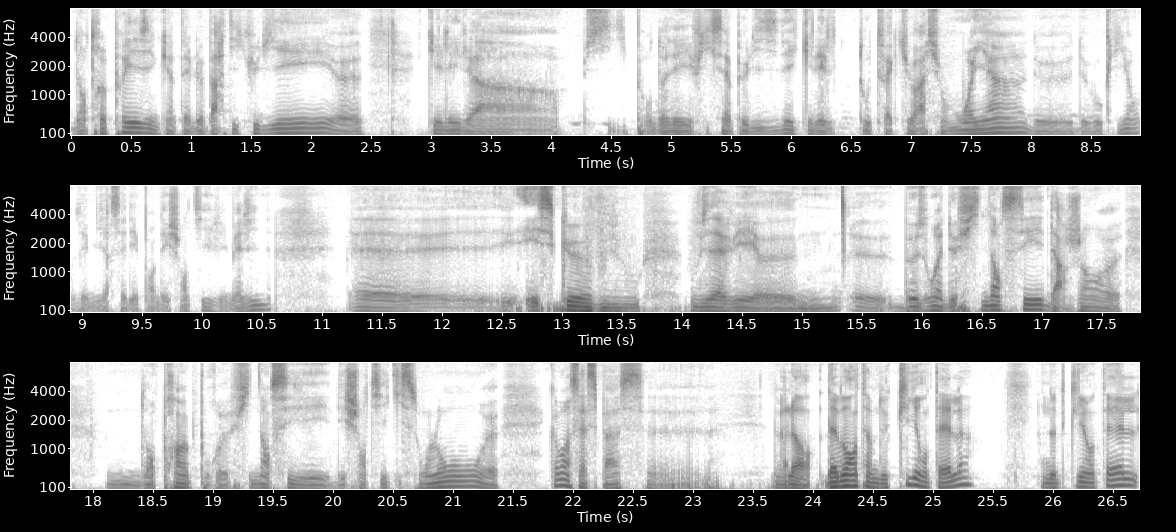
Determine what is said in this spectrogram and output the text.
d'entreprise, une clientèle de particulier euh, Quelle est la, pour donner, fixer un peu les idées, quel est le taux de facturation moyen de, de vos clients? Vous allez me dire, ça dépend des chantiers, j'imagine. Euh, Est-ce que vous, vous avez euh, euh, besoin de financer, d'argent, euh, d'emprunt pour euh, financer des chantiers qui sont longs? Euh, Comment ça se passe euh. Alors, d'abord en termes de clientèle, notre clientèle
